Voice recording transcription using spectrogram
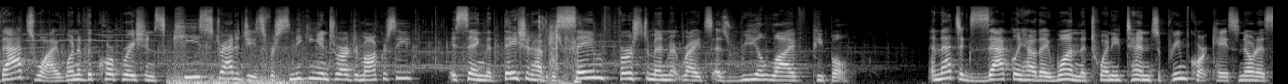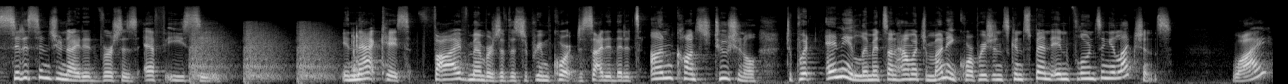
That's why one of the corporation's key strategies for sneaking into our democracy is saying that they should have the same First Amendment rights as real live people. And that's exactly how they won the 2010 Supreme Court case known as Citizens United versus FEC. In that case, five members of the Supreme Court decided that it's unconstitutional to put any limits on how much money corporations can spend influencing elections. Why?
